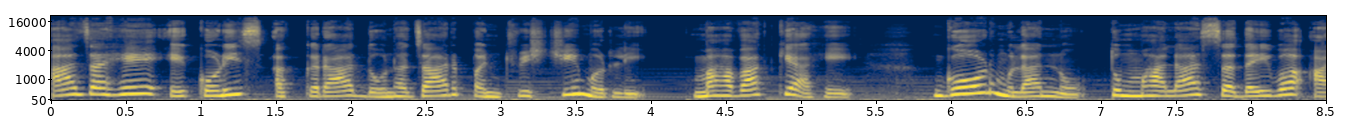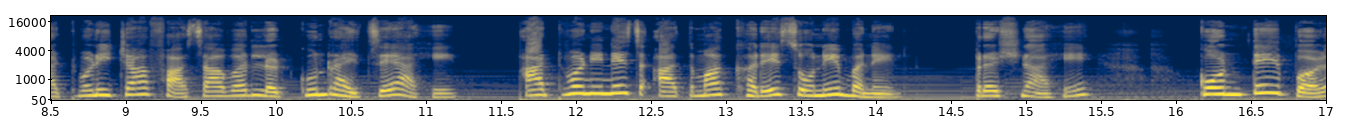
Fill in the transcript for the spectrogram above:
आज आहे एकोणीस अकरा दोन हजार पंचवीसची मुरली. महावाक्य आहे गोड मुलांनो तुम्हाला सदैव आठवणीच्या फासावर लटकून राहायचे आहे. आठवणीनेच आत्मा खरे सोने बनेल. प्रश्न आहे कोणते बळ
